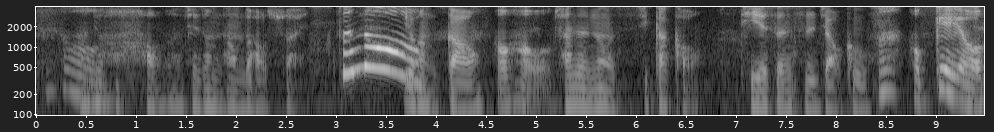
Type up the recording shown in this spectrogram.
真的就哦，好，而且他们他们都好帅，真的哦，又很高，好好哦，穿着那种西嘎口贴身四角裤。啊，好 gay 哦，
